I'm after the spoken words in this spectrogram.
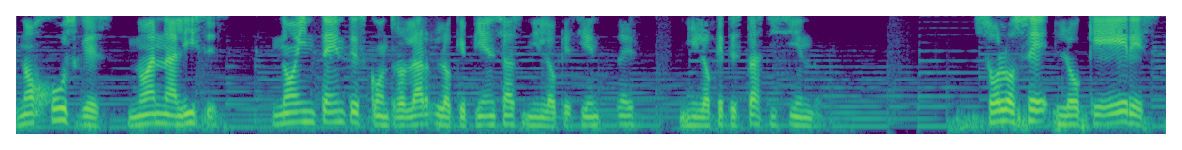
No juzgues, no analices, no intentes controlar lo que piensas, ni lo que sientes, ni lo que te estás diciendo. Solo sé lo que eres.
